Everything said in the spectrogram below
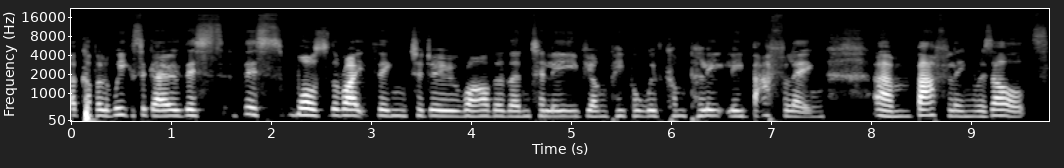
a couple of weeks ago this this was the right thing to do rather than to leave young people with completely baffling um, baffling results.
